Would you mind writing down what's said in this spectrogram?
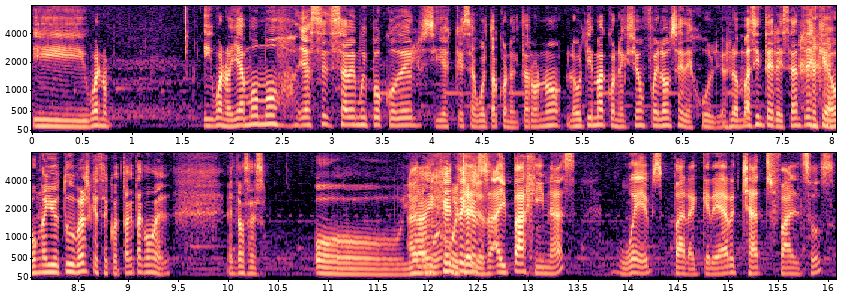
Y bueno, y bueno, ya Momo, ya se sabe muy poco de él, si es que se ha vuelto a conectar o no. La última conexión fue el 11 de julio. Lo más interesante es que aún hay youtubers que se contactan con él. Entonces, o ya Ah, hay gente muchachos, que... hay páginas webs para crear chats falsos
